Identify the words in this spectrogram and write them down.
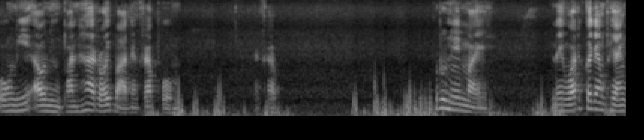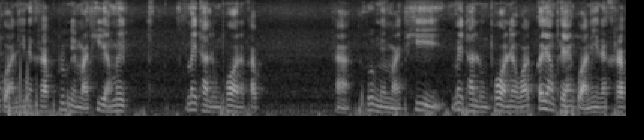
องค์นี้เอา 1,500 บาทนะครับผมนะครับ รุ่นใหม่ๆ ในวัดก็ยังแพงกว่านี้นะครับ รุ่นใหม่ๆที่ยังไม่ไม่ทันหลวงพ่อนะครับอ่ารุ่นใหม่ๆที่ไม่ทันหลวงพ่อในวัดก็ยังแพงกว่านี้นะครับ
